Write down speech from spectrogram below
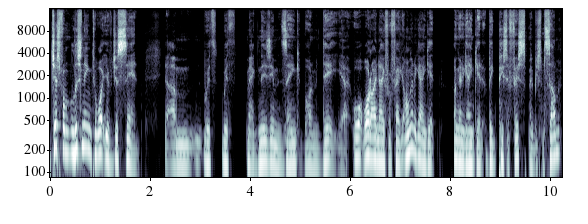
just from listening to what you've just said, um with with magnesium and zinc and vitamin D, yeah. What, what I know for a fact, I'm going to go and get I'm going to go and get a big piece of fish, maybe some salmon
